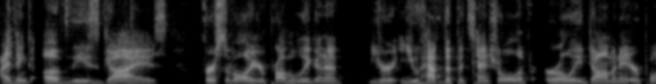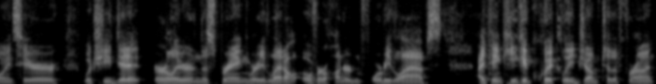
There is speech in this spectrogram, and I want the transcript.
I think of these guys, first of all, you're probably gonna you're you have the potential of early dominator points here, which he did it earlier in the spring where he led over 140 laps. I think he could quickly jump to the front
